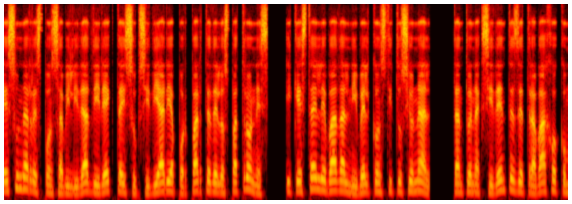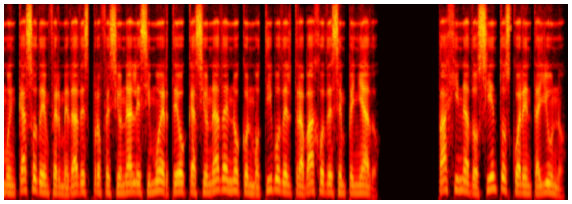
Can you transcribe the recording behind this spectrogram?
es una responsabilidad directa y subsidiaria por parte de los patrones, y que está elevada al nivel constitucional, tanto en accidentes de trabajo como en caso de enfermedades profesionales y muerte ocasionada en o con motivo del trabajo desempeñado. Página 241.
